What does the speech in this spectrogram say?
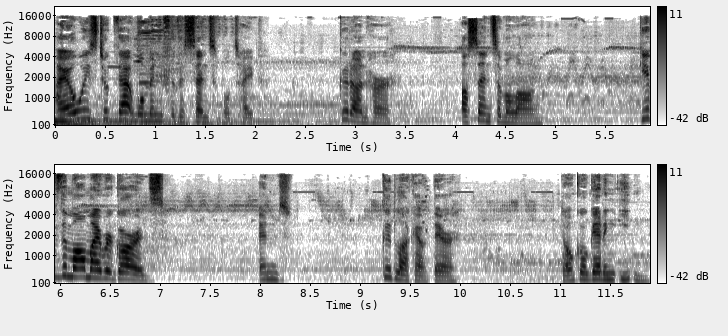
I always took that woman for the sensible type. Good on her. I'll send some along. Give them all my regards. And good luck out there. Don't go getting eaten.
